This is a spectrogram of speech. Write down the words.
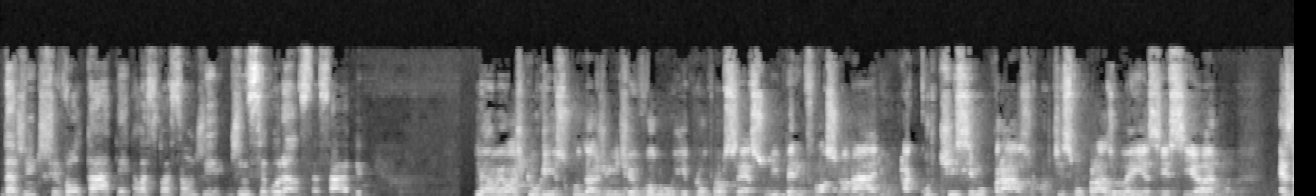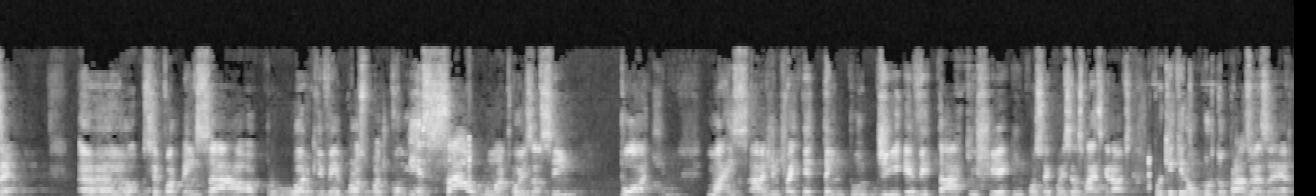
da gente voltar a ter aquela situação de, de insegurança sabe? Não eu acho que o risco da gente evoluir para um processo hiperinflacionário a curtíssimo prazo curtíssimo prazo leia-se esse ano é zero. Uh, se for pensar para o ano que vem, próximo, pode começar alguma coisa assim, Pode, mas a gente vai ter tempo de evitar que chegue em consequências mais graves. Por que, que no curto prazo é zero?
